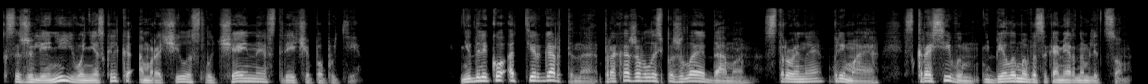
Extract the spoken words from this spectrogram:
К сожалению, его несколько омрачила случайная встреча по пути. Недалеко от Тиргартена прохаживалась пожилая дама, стройная, прямая, с красивым белым и высокомерным лицом.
